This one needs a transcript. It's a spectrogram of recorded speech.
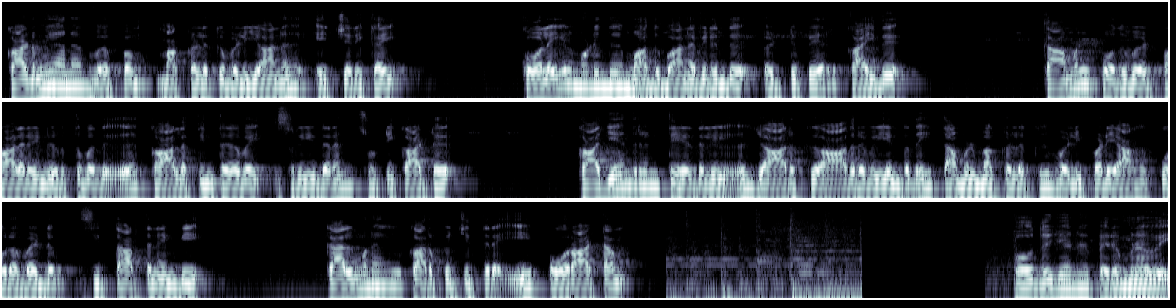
கடுமையான வெப்பம் மக்களுக்கு வெளியான எச்சரிக்கை. கொலையில் முடிந்து மதுபான விருந்து எட்டு பேர் கைது. தமிழ் பொது வேட்பாளரை நிறுத்துவது காலத்தின் தேவை ஸ்ரீதரன் சுட்டிக்காட்டு. கஜேந்திரன் தேர்தலில் யாருக்கு ஆதரவு என்பதை தமிழ் மக்களுக்கு வெளிப்படையாக கூற வேண்டும் சித்தார்த்த நம்பி. கல்முனையில் கருப்பு சித்திரை போராட்டம். பொதுஜன பெருமனவை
